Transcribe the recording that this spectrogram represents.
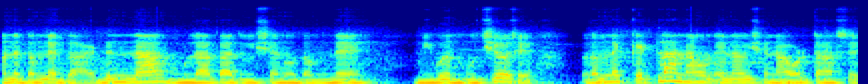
અને તમને ગાર્ડનના મુલાકાત વિશેનો તમને નિબંધ પૂછ્યો છે, તો તમને કેટલા નાઉન એના વિશે આવડતા હશે?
